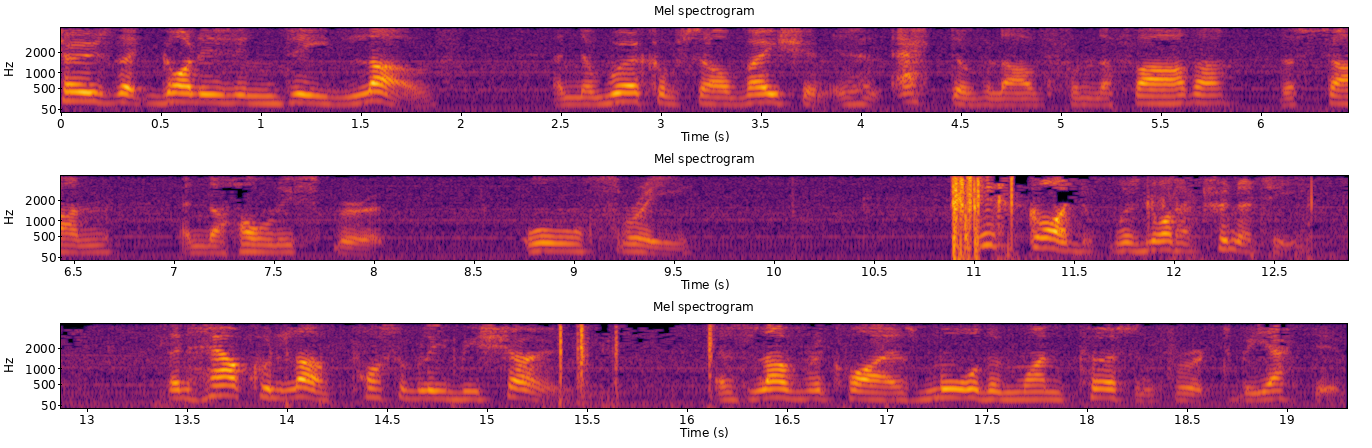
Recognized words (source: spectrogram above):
shows that God is indeed love, and the work of salvation is an act of love from the Father, the Son, and the Holy Spirit, all three if God was not a Trinity, then how could love possibly be shown, as love requires more than one person for it to be active?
